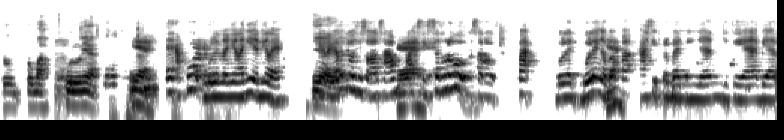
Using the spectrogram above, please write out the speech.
ru- rumah poolnya. Iya, eh aku boleh nanya lagi ya Nil ya Iya. gara-gara ini masih soal sampah Eh. sih seru seru Pak boleh boleh nggak Ya. Bapak kasih perbandingan gitu ya biar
